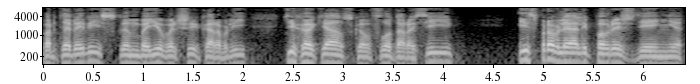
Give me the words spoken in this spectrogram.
в артиллерийском бою большие корабли Тихоокеанского флота России исправляли повреждения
